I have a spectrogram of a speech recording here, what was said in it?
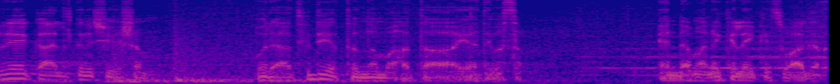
വളരെ കാലത്തിന് ശേഷം ഒരു അതിഥി എത്തുന്ന മഹത്തായ ദിവസം എന്റെ മനക്കിലേക്ക് സ്വാഗതം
